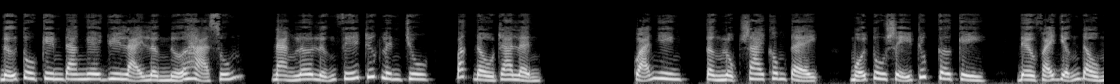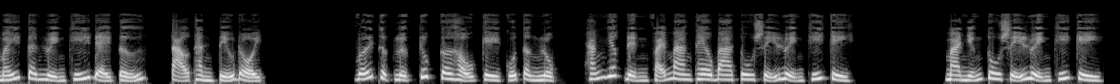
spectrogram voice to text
nữ tu kim đang nghe duy lại lần nữa hạ xuống, nàng lơ lửng phía trước Linh Chu, bắt đầu ra lệnh. Quả nhiên, tần lục sai không tệ, mỗi tu sĩ trúc cơ kỳ, đều phải dẫn đầu mấy tên luyện khí đệ tử, tạo thành tiểu đội. Với thực lực trúc cơ hậu kỳ của tần lục, hắn nhất định phải mang theo ba tu sĩ luyện khí kỳ. Mà những tu sĩ luyện khí kỳ,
